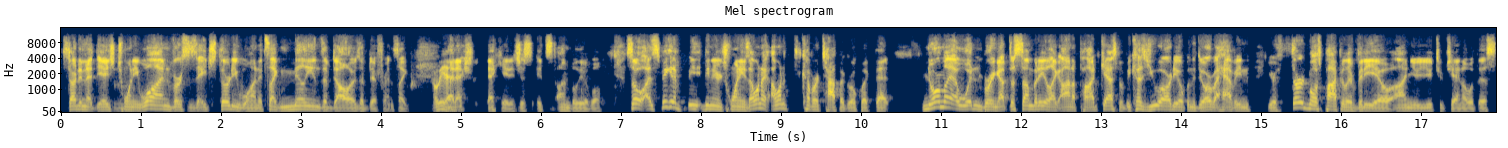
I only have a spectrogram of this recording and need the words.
starting at the age Mm-hmm. 21 versus age 31, it's like millions of dollars of difference. Like Oh yeah. that extra decade it's just, it's unbelievable. So uh, speaking of be- being in your 20s, I want to, I want to cover a topic real quick that normally I wouldn't bring up to somebody like on a podcast, but because you already opened the door by having your third most popular video on your YouTube channel with this,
